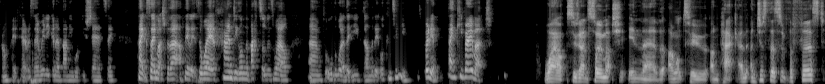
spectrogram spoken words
from paid carers, they're really going to value what you shared. So thanks so much for that. I feel it's a way of handing on the baton as well um, for all the work that you've done, that it will continue. It's brilliant. Thank you very much. Wow, Suzanne, so much in there that I want to unpack. And, and just the sort of the first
